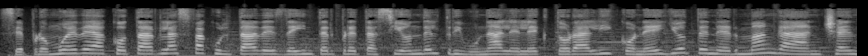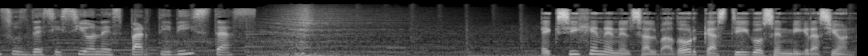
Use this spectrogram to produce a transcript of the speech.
se promueve acotar las facultades de interpretación del Tribunal Electoral y con ello tener manga ancha en sus decisiones partidistas exigen en El Salvador castigos en migración.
